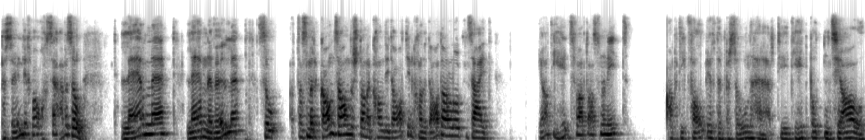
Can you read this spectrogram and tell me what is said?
persönlich wachsen. Aber so lernen, lernen wollen, so dass man ganz anders dann eine Kandidatin, einen Kandidat anschaut und sagt, ja, die hat zwar das noch nicht, aber die gefällt mir von der Person her, die, die hat Potenzial,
